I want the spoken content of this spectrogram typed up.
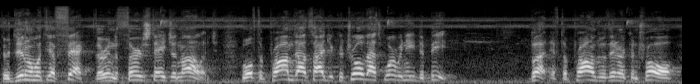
They're dealing with the effect. They're in the third stage of knowledge. Well, if the problem's outside your control, that's where we need to be. But if the problem's within our control,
